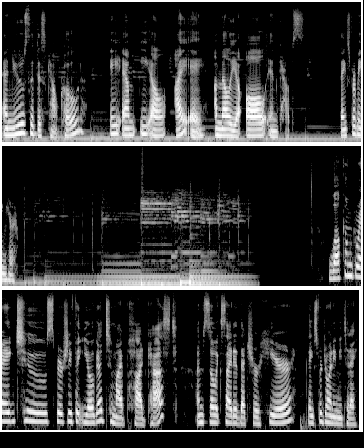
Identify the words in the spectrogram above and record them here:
and use the discount code A M E L I A, Amelia, all in caps. Thanks for being here. Welcome, Greg, to Spiritually Fit Yoga, to my podcast. I'm so excited that you're here. Thanks for joining me today.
